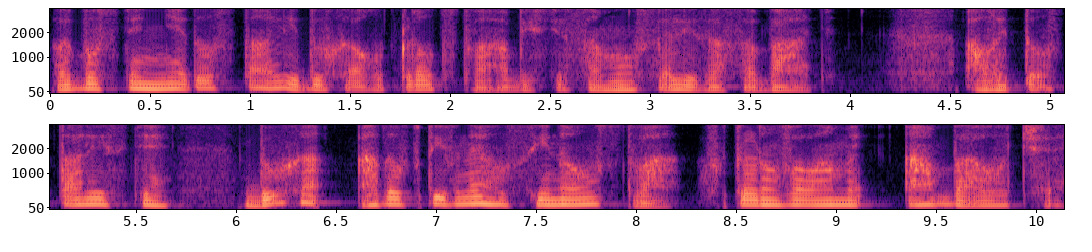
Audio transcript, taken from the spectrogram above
Lebo ste nedostali ducha otroctva, aby ste sa museli zasa báť. Ale dostali ste ducha adoptívneho synovstva, v ktorom voláme Abba Oče.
